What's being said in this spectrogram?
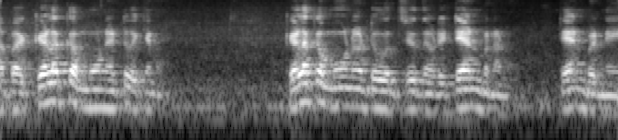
அப்போ கிழக்க மூணு எட்டு வைக்கணும். கிழக்க மூணு எட்டு வச்சு அப்படி டேன் பண்ணணும். டேன் பண்ணி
